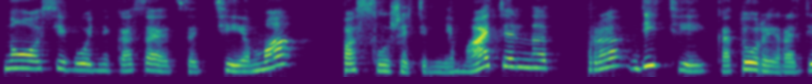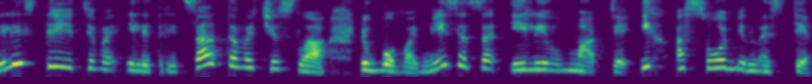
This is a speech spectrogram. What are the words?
но сегодня касается тема, послушайте внимательно, про детей, которые родились 3 или 30 числа любого месяца или в марте, их особенности.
